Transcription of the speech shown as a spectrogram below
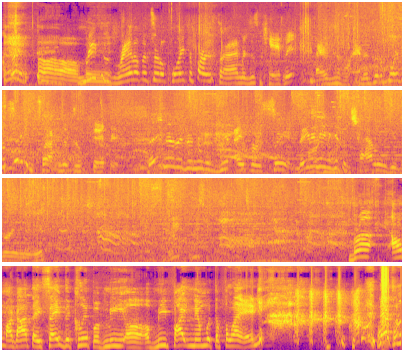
Oh We just ran up into the point the first time and just kept it, and just ran into the point the second time and just kept it. They knew they didn't even get a percent. They didn't even get the challenges really. Bruh, oh my god, they saved the clip of me uh of me fighting them with the flag. That's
